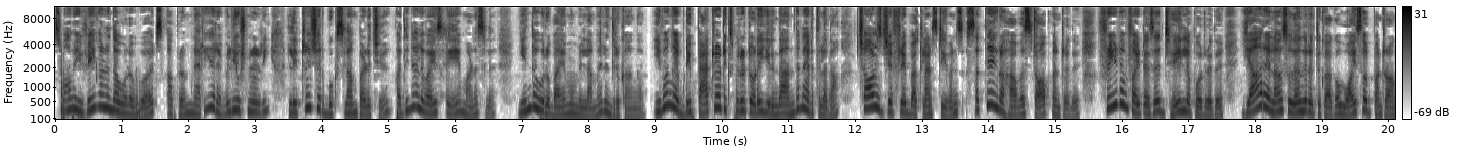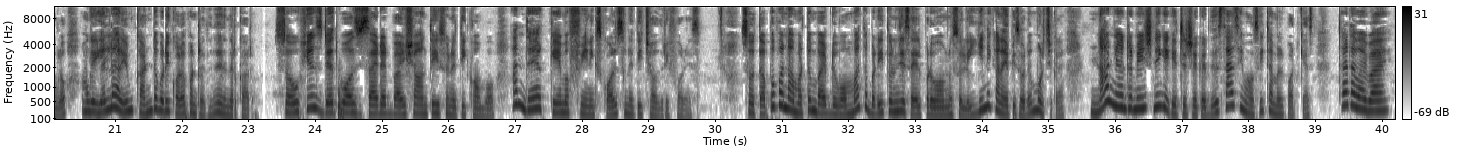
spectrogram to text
சுவாமி விவேகானந்தாவோட வேர்ட்ஸ் அப்புறம் நிறைய ரெவல்யூஷனரி லிட்ரேச்சர் புக்ஸ்லாம் படித்து பதினாலு வயசுலேயே மனசில் எந்த ஒரு பயமும் இல்லாமல் இருந்திருக்காங்க. இவங்க எப்படி பேட்ரியாட்டிக் ஸ்பிரிட்டோடு இருந்த அந்த நேரத்தில் தான் சார்ல்ஸ் ஜெஃப்ரே பக்லான் ஸ்டீவன்ஸ் சத்தியகிரகாவை ஸ்டாப் பண்ணுறது ஃப்ரீடம் ஃபைட்டர்ஸை ஜெயிலில் போடுறது யாரெல்லாம் சுதந்திரத்துக்காக வாய்ஸ் அவுட் பண்ணுறாங்களோ அவங்க எல்லாரையும் கண்டபடி கொலை பண்ணுறதுன்னு இருந்திருக்காரு. So his death was decided by Shanti Suniti combo, and there came a phoenix called Suniti Chowdhury for us. So தப்பு பண்ணால் மட்டும் பயப்படுவோம். மற்றபடி துணிஞ்சு செயல்படுவோம்னு சொல்லி இன்னைக்கான எபிசோடு முடிச்சுக்கிறேன். நான் ஞான் ரமேஷ்? நீங்கள் கேட்டுட்ருக்கிறது சாசி Mausi Tamil podcast tata bye bye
